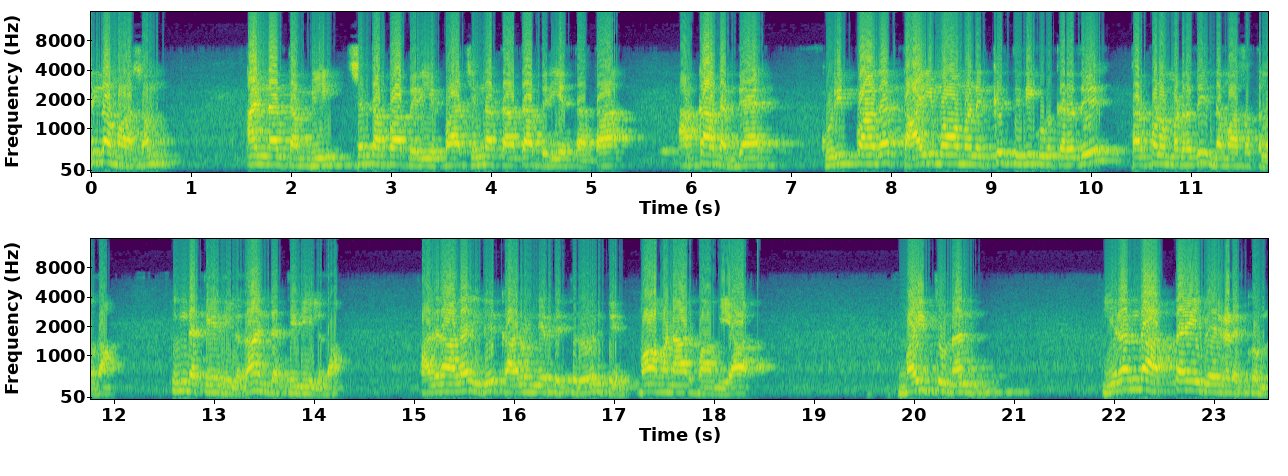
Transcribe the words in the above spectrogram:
இந்த மாசம் அண்ணன் தம்பி சித்தப்பா பெரியப்பா சின்ன தாத்தா பெரிய தாத்தா அக்கா தங்க குறிப்பாக தாய் மாமனுக்கு திதி கொடுக்கறது தர்ப்பணம் பண்றது இந்த மாசத்துல தான் இந்த தேதியில தான் இந்த திதியில தான் அதனால இது காருண்ய பித்ருன்னு பேர். மாமனார் மாமியார். மைத்துனன். இறந்த அத்தனை பேர்களுக்கும்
